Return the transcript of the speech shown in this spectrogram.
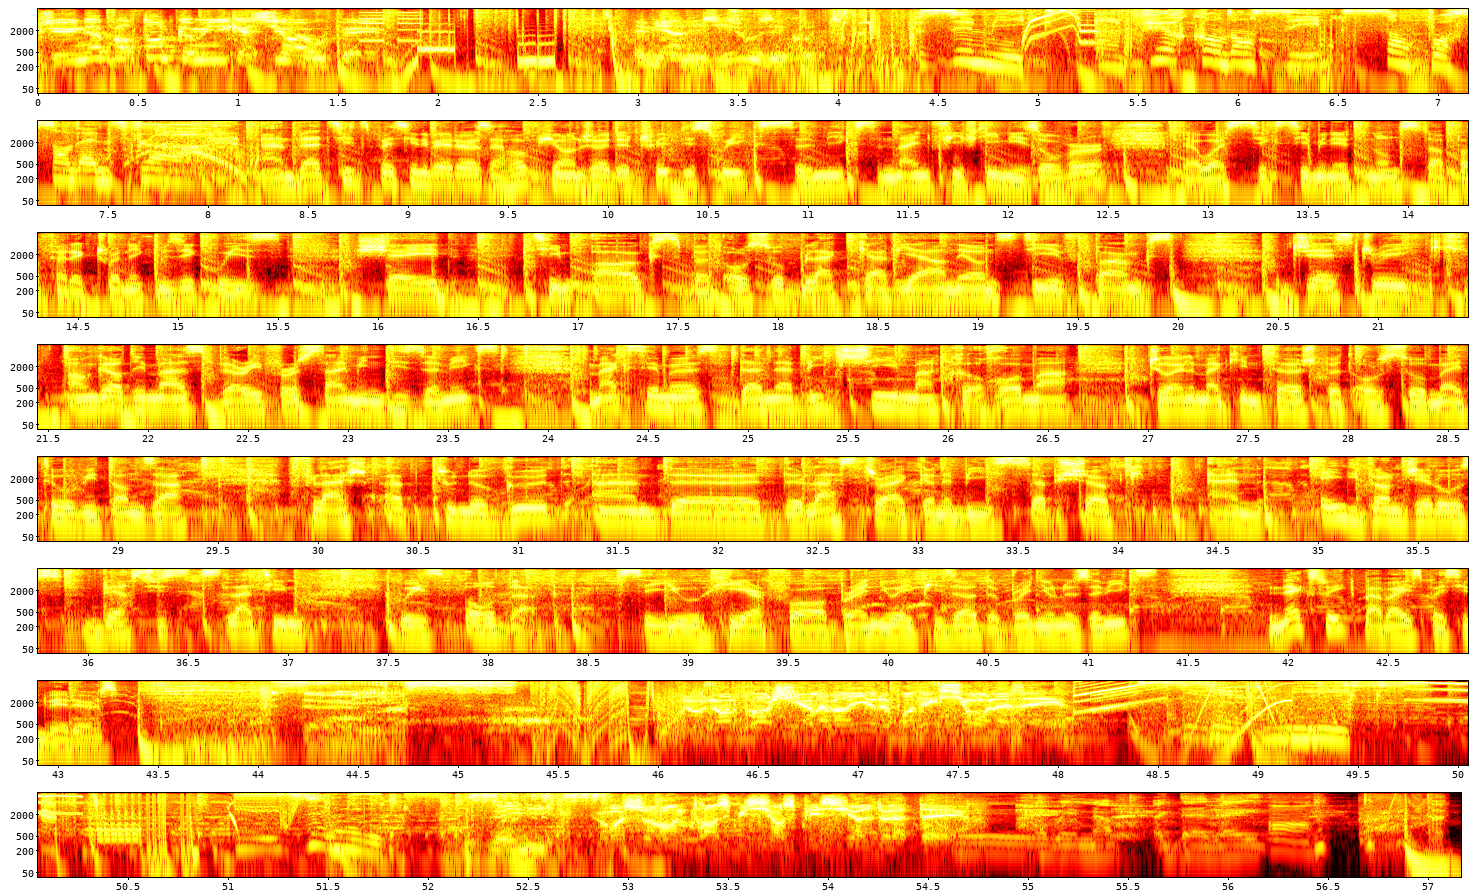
J'ai une importante communication à vous faire. Eh bien, allez-y, je vous écoute. The Mix, un pur condensé 100% dance floor. And that's it, Space Invaders. I hope you enjoyed the trip this week. The Mix 915 is over. That was 60 minutes non-stop of electronic music with Shade, Tim Ox, but also Black Caviar, Neon Steve, Punks, Jay Strick, Anger Dimas, very first time in this The Mix, Maximus, Dana Vici, Mark Roma, Joel McIntosh, but also Matteo Vitanza, Flash Up to No Good, and uh, the last track gonna be Subshock and Evangelos versus Slatin with Hold Up. See you here for a brand new episode, a brand new Zemixx. Next week, bye bye Space Invaders. The Mix. Nous venons de franchir la barrière de protection au laser. Zemixx. The Mix. Zemixx. Nous recevons une transmission spéciale de la Terre. I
